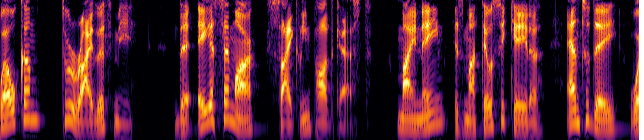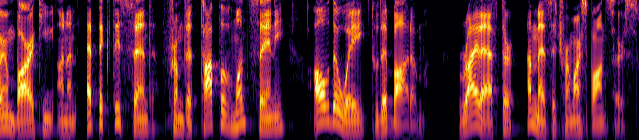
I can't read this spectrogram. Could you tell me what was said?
Welcome to Ride With Me, the ASMR cycling podcast. My name is Matheus Siqueira, and today we're embarking on an epic descent from the top of Montseny all the way to the bottom, right after a message from our sponsors.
